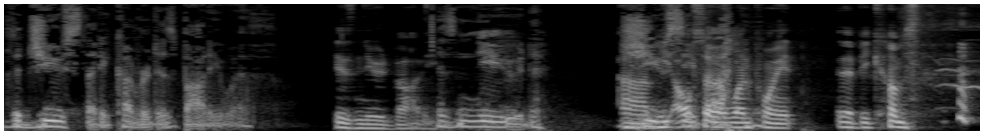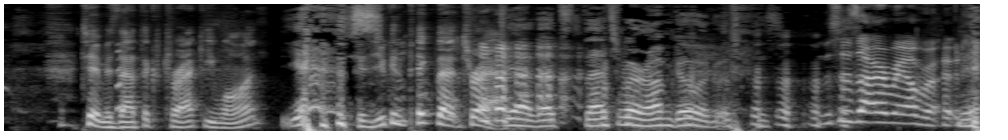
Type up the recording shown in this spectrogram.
the juice that he covered his body with, his nude body. his nude. Um, he also at one point it becomes. Tim, is that the track you want? yes, Because you can pick that track. yeah, that's that's where I'm going with this. this is our railroad.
